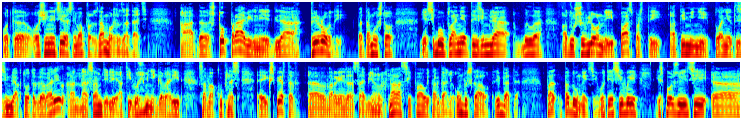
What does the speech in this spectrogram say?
Вот э, очень интересный вопрос, да, можно задать. А что правильнее для природы? Потому что если бы у планеты Земля было одушевленный и паспорт, и от имени планеты Земля кто-то говорил, а на самом деле от его имени говорит совокупность экспертов э, в Организации Объединенных Наций, ФАО и так далее, он бы сказал, ребята, подумайте, вот если вы используете, э,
